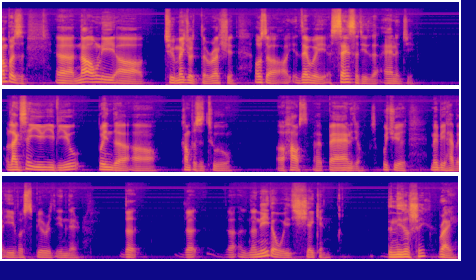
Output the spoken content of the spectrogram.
compass uh, not only uh, to measure direction, also uh, they were sensitive the energy. Like say you, if you bring the uh, compass to a house, a bad energy, which you maybe have an evil spirit in there, the the the, the needle is shaking. The needle shake. Right,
